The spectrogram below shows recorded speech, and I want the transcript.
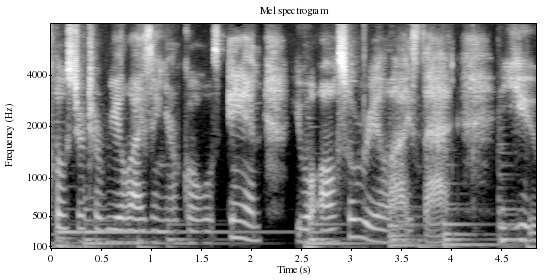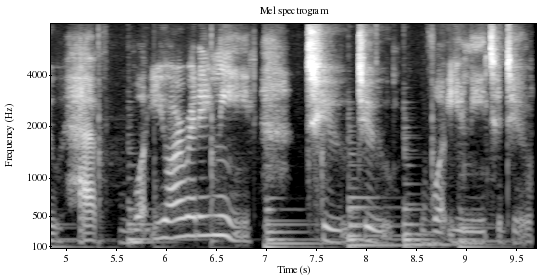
closer to realizing your goals. And you will also realize that you have what you already need to do what you need to do.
